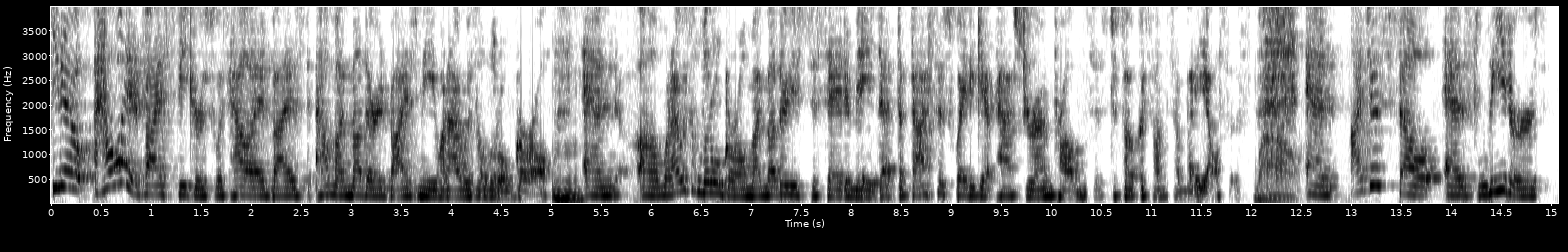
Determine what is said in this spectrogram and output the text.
You know, how I advised speakers was how I advised, how my mother advised me when I was a little girl. Mm-hmm. And um, when I was a little girl, my mother used to say to me that the fastest way to get past your own problems is to focus on somebody else's. Wow. And I just felt as leaders,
